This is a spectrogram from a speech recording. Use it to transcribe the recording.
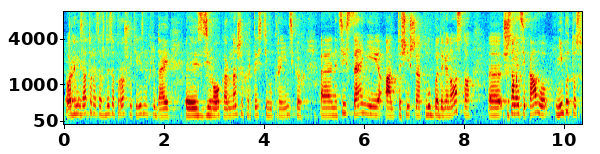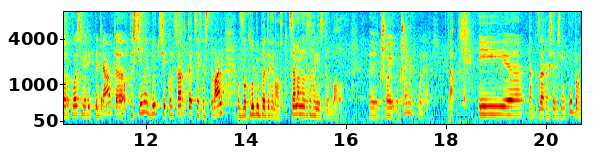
організатори завжди запрошують різних людей, е, зірок, наших артистів українських е, на цій сцені, а точніше клуб Б90. Е, Що саме цікаво, нібито 48 рік підряд е, постійно йдуть ці концерти, цей фестиваль в клубі Б90. Це мене взагалі здивувало, е, якщо, якщо я не помиляюсь. Да. І е, так, зараз я візьму пудру.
